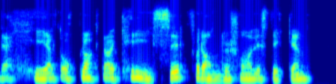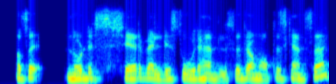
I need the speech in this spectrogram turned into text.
det er helt opplagt at kriser forandrer journalistikken. Altså, når det skjer veldig store hendelser, dramatiske hendelser,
